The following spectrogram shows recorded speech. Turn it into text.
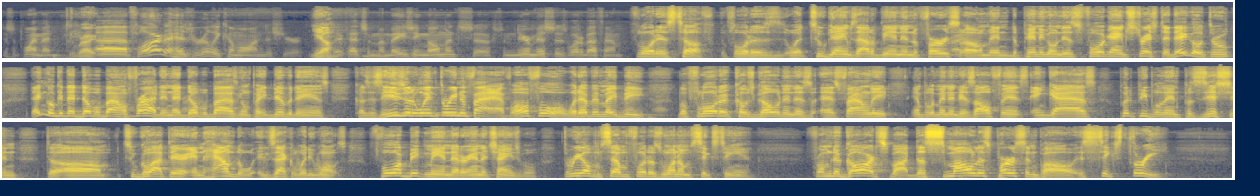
disappointment. Right. Uh, Florida has really come on this year. Yeah. They've had some amazing moments, uh, some near misses. What about them? Florida is tough. Florida is what two games out of being in the first, um, and depending on this four game stretch that they go through, they can go get that double bye on Friday, and that double bye is going to pay dividends because it's easier to win three than five or four, whatever it may be. But Florida, Coach Golden has, has finally implemented his offense, and guys put people in position to um, to go out there and handle exactly what he wants. Four big men that are interchangeable. Three of them seven footers, one of them six ten. From the guard spot, the smallest person, Paul, is six three.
